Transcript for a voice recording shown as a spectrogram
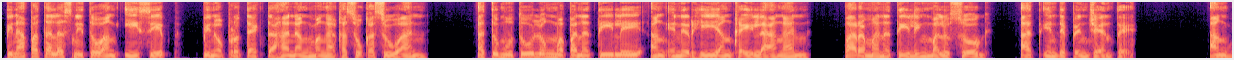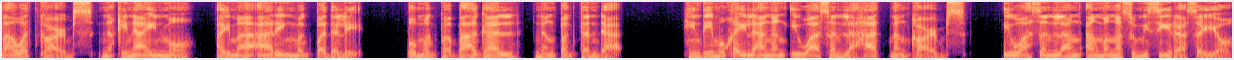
Pinapatalas nito ang isip, pinoprotektahan ang mga kasukasuan, at tumutulong mapanatili ang enerhiyang kailangan para manatiling malusog at independyente. Ang bawat carbs na kinain mo ay maaaring magpadali o magpabagal ng pagtanda. Hindi mo kailangang iwasan lahat ng carbs. Iwasan lang ang mga sumisira sa iyo.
